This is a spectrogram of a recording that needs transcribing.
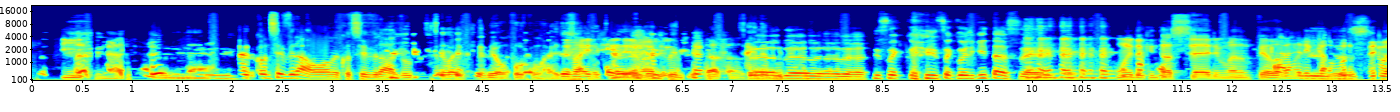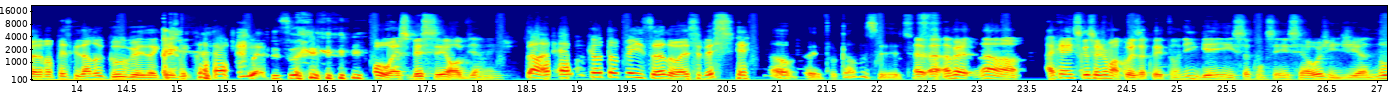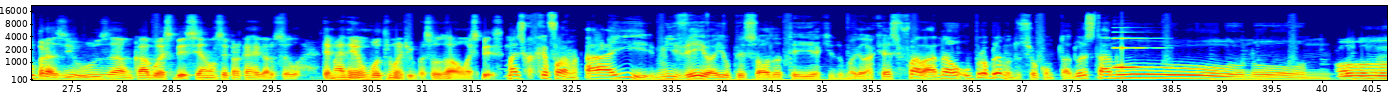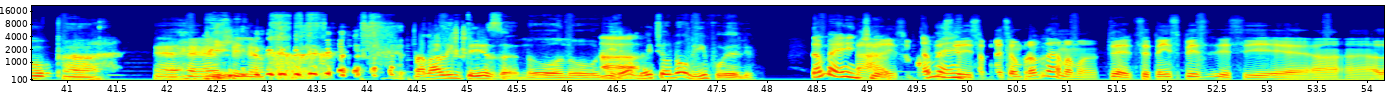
Quando você virar homem, quando você virar adulto, você vai entender um pouco mais. Você vai entender, mano. Tá, tá. Não, não, não, não. Isso é, isso é coisa de quinta série. Muito da quinta série, mano. Pelo amor de Caralho, Deus. calma você, mano. eu Vou pesquisar no Google isso aqui. Isso, Pô, SBC, obviamente. Não, é o que eu tô pensando, o SBC. Não, Cleiton, calma você. tipo, a ver- não, não. É que a gente esqueceu de uma coisa, Cleiton. Ninguém em sua consciência hoje em dia no Brasil usa um cabo USB-C a não ser pra carregar o celular. Tem mais nenhum outro motivo pra você usar um USB-C. Mas de qualquer forma, aí me veio aí o pessoal da TI aqui do MaglaCast falar: não, o problema do seu computador está no. no. Opa! É, Ih. filhão. tá na limpeza. No, no... E Ah. realmente eu não limpo ele. Também, tio. Ah, isso pode, também. ser, isso pode ser um problema, mano. Você, você tem esse. esse é, a- a-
